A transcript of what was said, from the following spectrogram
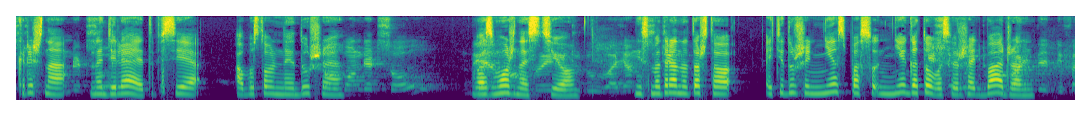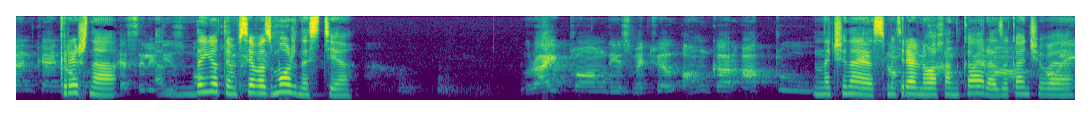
Кришна наделяет все обусловленные души возможностью, несмотря на то, что эти души не, способ... не готовы совершать баджан, Кришна дает им все возможности, начиная с материального ханкара, заканчивая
